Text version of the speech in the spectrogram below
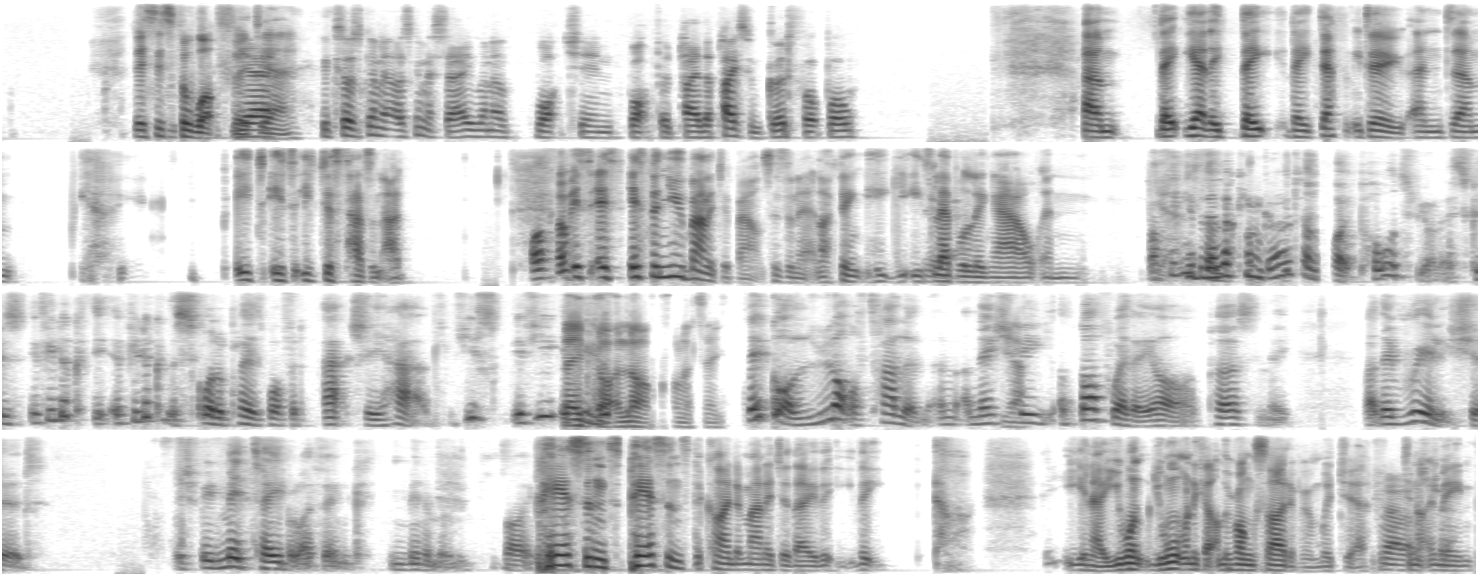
this is for Watford. Yeah. Yeah. because I was gonna I was gonna say when I'm watching Watford play, they play some good football. Um, they yeah they they they definitely do, and um, it it it just hasn't had. I, Oh, it's, it's it's the new manager bounce, isn't it? And I think he he's Yeah. leveling out, and I yeah. think Yeah, but they're looking good. he's done quite poor to be honest. Because if you look at the if you look at the squad of players Watford actually have, if you if you if They've you got look- a lot of quality. they've got a lot of talent and, and they should Yeah. be above where they are personally. Like they really should. They should be mid-table, I think, minimum. Like Pearson's Pearson's the kind of manager though that that you know you want you won't want to get on the wrong side of him, would you? No, Do you know that's what I mean?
